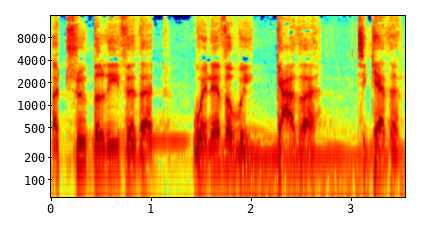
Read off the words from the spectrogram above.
a true believer that whenever we gather together,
